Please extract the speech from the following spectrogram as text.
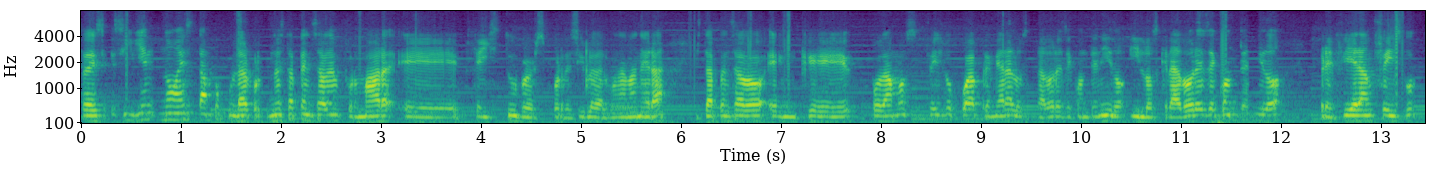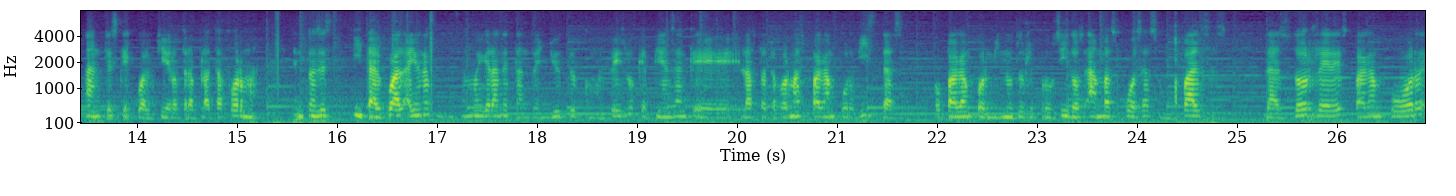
Entonces, si bien no es tan popular porque no está pensado en formar eh, Facetubers, por decirlo de alguna manera, está pensado en que podamos, Facebook pueda premiar a los creadores de contenido y los creadores de contenido prefieran Facebook antes que cualquier otra plataforma. Entonces, y tal cual, hay una confusión muy grande tanto en YouTube como en Facebook que piensan que las plataformas pagan por vistas o pagan por minutos reproducidos. Ambas cosas son falsas. Las dos redes pagan por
